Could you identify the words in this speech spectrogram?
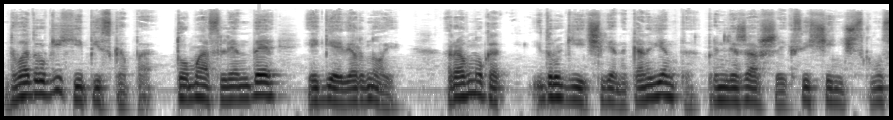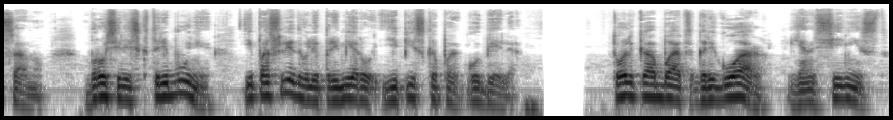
Два других епископа, Томас Ленде и Ге Верной, равно как и другие члены конвента, принадлежавшие к священническому сану, бросились к трибуне и последовали примеру епископа Губеля. Только аббат Григуар, янсенист,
